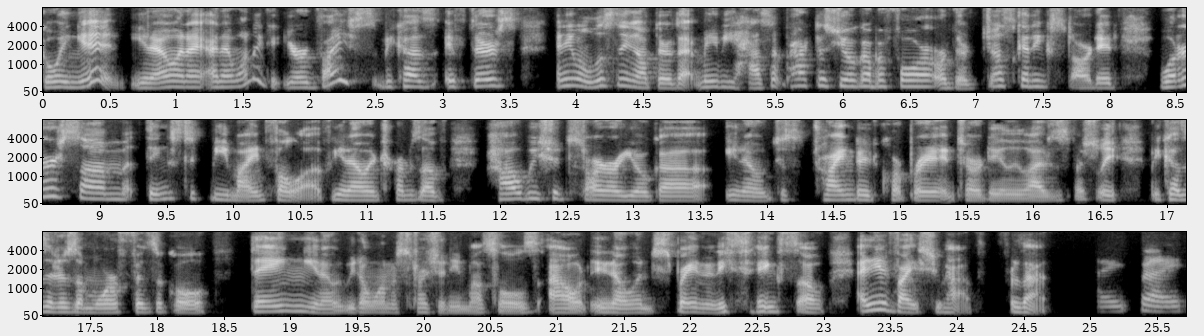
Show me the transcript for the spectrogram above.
going in, you know, and I and I want to get your advice because if there's anyone listening out there that maybe hasn't practiced yoga before or they're just getting started, what are some things to be mindful of, you know, in terms of how we should start our yoga, you know, just trying to incorporate it into our daily lives, especially because it is a more physical thing, you know, we don't want to stretch any muscles out, you know, and sprain anything. So, any advice you have for that? Right, right.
